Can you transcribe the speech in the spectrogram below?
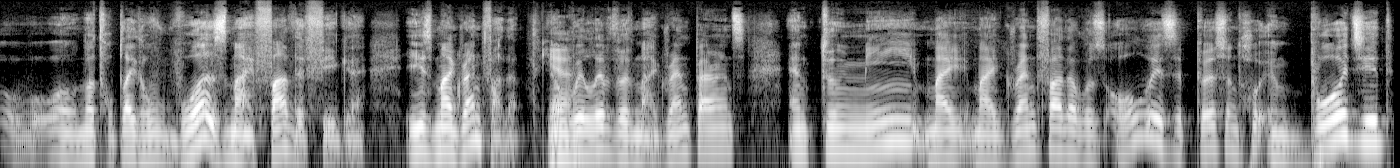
well, not who played, who was my father figure, is my grandfather. Yeah. You know, we lived with my grandparents, and to me, my my grandfather was always a person who embodied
